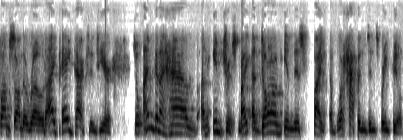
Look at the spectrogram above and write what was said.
bumps on the road. I pay taxes here. So I'm going to have an interest, right? A dog in this fight of what happens in Springfield.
